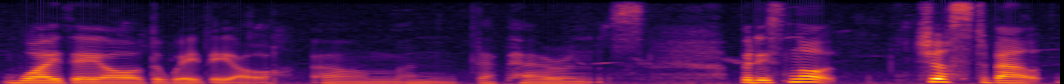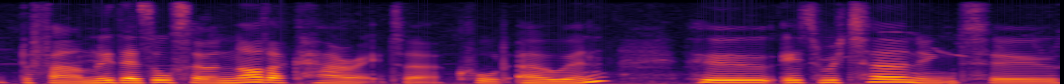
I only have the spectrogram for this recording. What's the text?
why they are the way they are, um, and their parents. But it's not just about the family. There's also another character called Owen who is returning to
